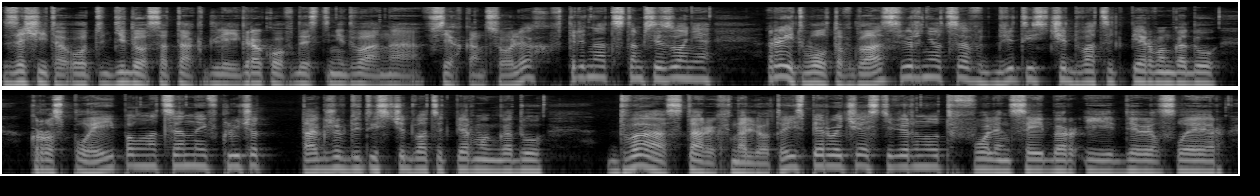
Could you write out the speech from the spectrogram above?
защита от DDoS-атак для игроков Destiny 2 на всех консолях в 13 сезоне, Raid Vault of Glass вернется в 2021 году, кроссплей полноценный включат также в 2021 году, два старых налета из первой части вернут, Fallen Saber и Devil Slayer –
